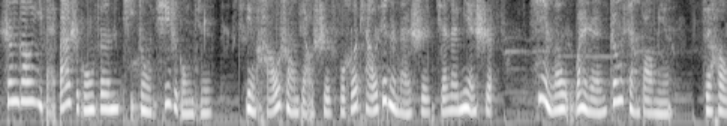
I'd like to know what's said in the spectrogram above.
身高一百八十公分，体重七十公斤。并豪爽表示符合条件的男士前来面试，吸引了五万人争相报名。最后，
